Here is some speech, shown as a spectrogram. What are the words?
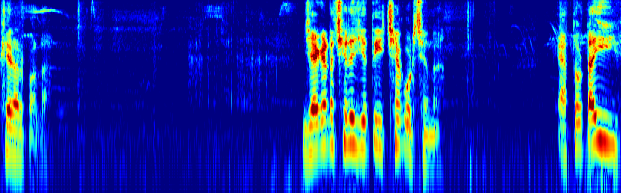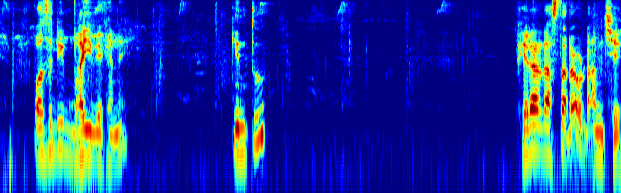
ফেরার পালা। জায়গাটা ছেড়ে যেতে ইচ্ছা করছে না। এতটাই পজিটিভ ভাইব এখানে। কিন্তু ফেরার রাস্তাটাও টানছে।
